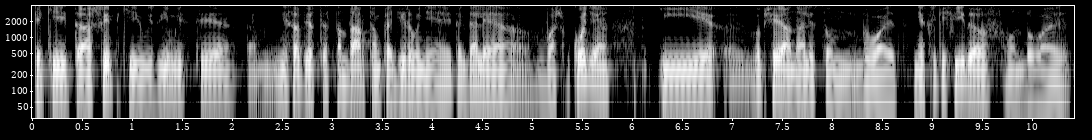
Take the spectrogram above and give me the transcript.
какие-то ошибки, уязвимости, там, несоответствие стандартам, кодирования и так далее в вашем коде. И э, вообще анализ, он бывает нескольких видов, он бывает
